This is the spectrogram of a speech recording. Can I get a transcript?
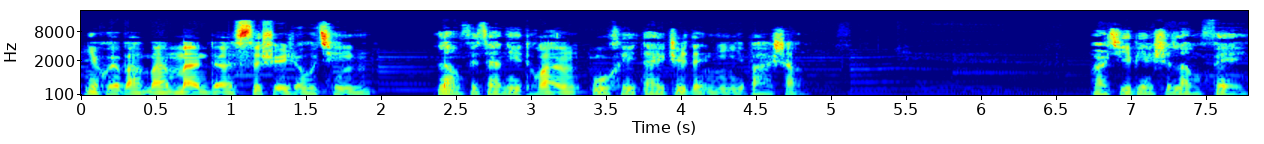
你会把满满的似水柔情浪费在那团乌黑呆滞的泥巴上，而即便是浪费，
